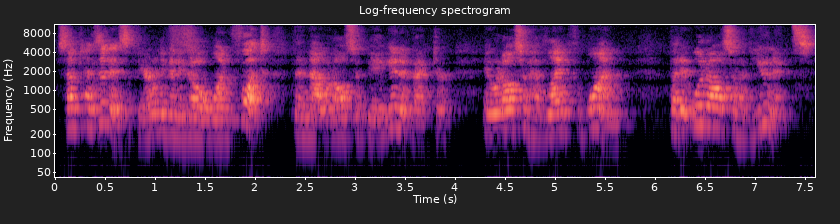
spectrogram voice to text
Sometimes it is. If you're only going to go one foot, then that would also be a unit vector. It would also have length 1, but it would also have units.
